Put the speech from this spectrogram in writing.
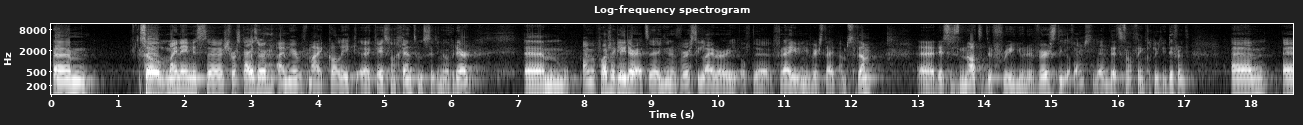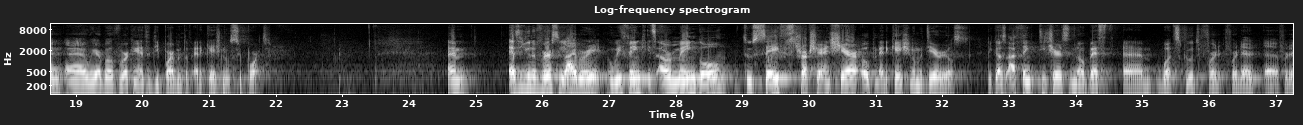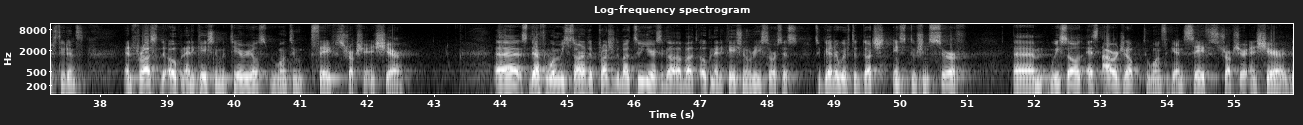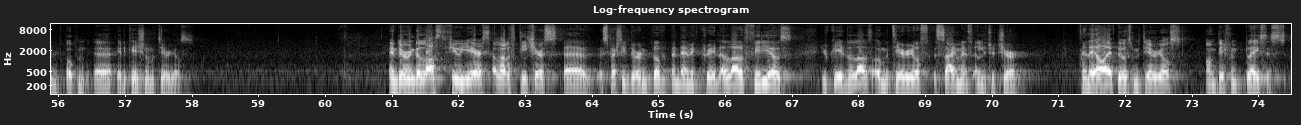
Um, so my name is uh, Sjors Keizer. I'm here with my colleague uh, Kees van Gent, who's sitting over there. Um, I'm a project leader at the University Library of the Vrije Universiteit Amsterdam. Uh, this is not the Free University of Amsterdam, that's something completely different. Um, and uh, we are both working at the Department of Educational Support. Um, as a university library, we think it's our main goal to save, structure and share open educational materials. Because I think teachers know best um, what's good for, for, their, uh, for their students. And for us, the open educational materials, we want to save, structure and share. Uh, so therefore, when we started a project about two years ago about open educational resources, together with the Dutch institution SURF, um, we saw it as our job to once again save, structure and share the open uh, educational materials. And during the last few years, a lot of teachers, uh, especially during the COVID pandemic, created a lot of videos, you created a lot of own materials, assignments and literature. And they all have those materials on different places.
